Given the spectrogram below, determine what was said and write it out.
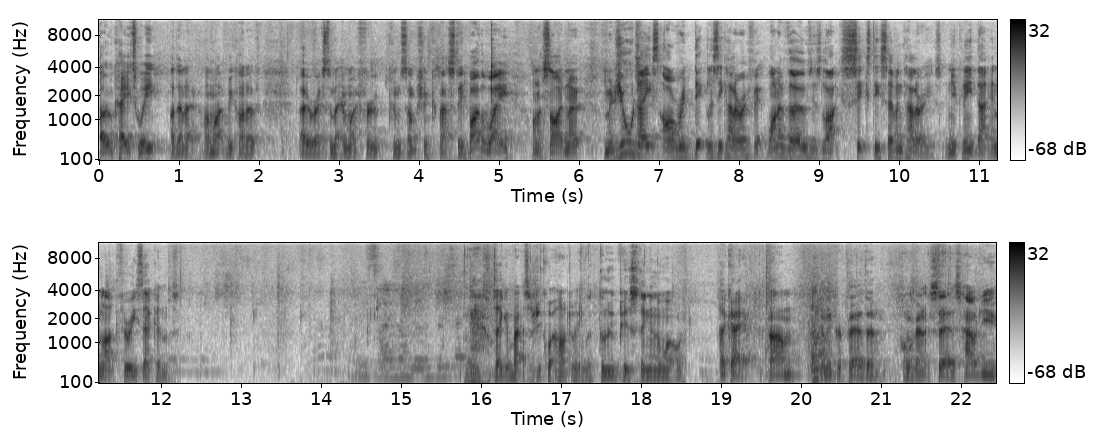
okay to eat. I don't know, I might be kind of overestimating my fruit consumption capacity. By the way, on a side note, medjool dates are ridiculously calorific. One of those is like 67 calories, and you can eat that in like three seconds. Yeah, I'll take it back, it's actually quite hard to eat. The gloopiest thing in the world. Okay, um, let me prepare the pomegranate. It says, how do you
